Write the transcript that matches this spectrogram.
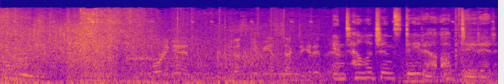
promoted. Reporting in. Just give me a sec to get in there. Intelligence data updated.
